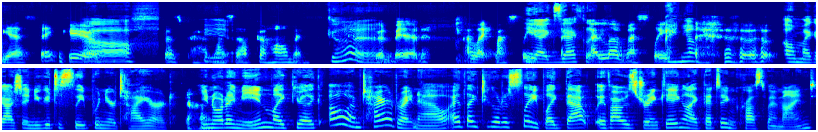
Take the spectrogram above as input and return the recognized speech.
Yes. Thank you. Oh, I was proud of yeah. myself. Go home and good. Go to bed. I like my sleep. Yeah, exactly. I love my sleep. I know. oh my gosh. And you get to sleep when you're tired. Uh-huh. You know what I mean? Like you're like, oh, I'm tired right now. I'd like to go to sleep. Like that, if I was drinking, like that didn't cross my mind.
